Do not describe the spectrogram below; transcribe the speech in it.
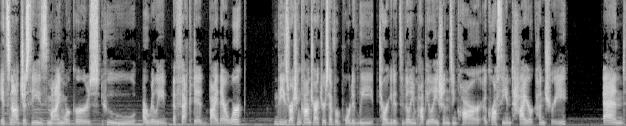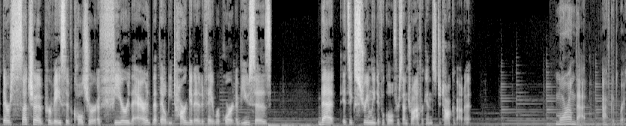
It's not just these mine workers who are really affected by their work. These Russian contractors have reportedly targeted civilian populations in CAR across the entire country. And there's such a pervasive culture of fear there that they'll be targeted if they report abuses that it's extremely difficult for Central Africans to talk about it. More on that after the break.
